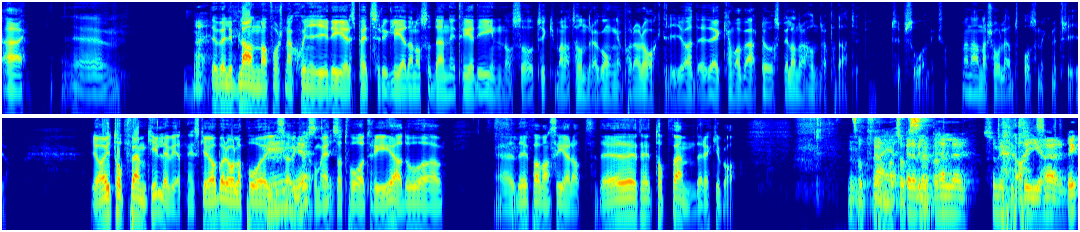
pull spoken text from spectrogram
Nej. Um... Nej. Det är väl ibland man får såna geniidéer, spetsryggledaren och så den i tredje in och så tycker man att hundra gånger på en rak trio, det, det, kan vara värt att spela några hundra på det. Typ, typ så liksom. Men annars håller jag inte på så mycket med trio. Jag är topp fem kille vet ni. Ska jag börja hålla på och gissa mm, vilka som kommer etta, tvåa, trea då eh, det är för avancerat. Det är, är topp fem, det räcker bra. Mm. Topp fem och topp 7. Jag spelar väl inte heller så mycket trio här. Det,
